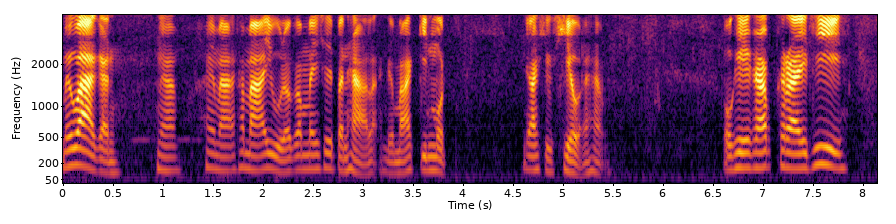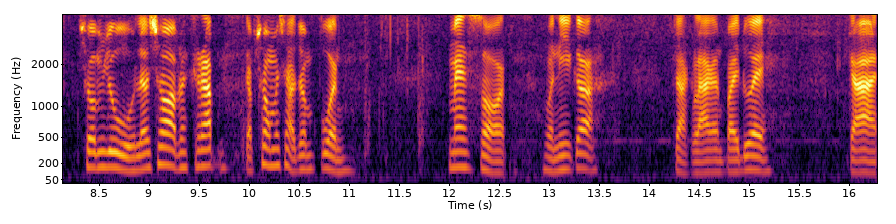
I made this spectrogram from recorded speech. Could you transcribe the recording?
ไม่ว่ากันนะครับ ให้ม้าถ้าม้าอยู่แล้วก็ไม่ใช่ปัญหาละเดี๋ยวม้ากินหมดหญ้าเขียวๆนะครับ โอเคครับ ใครที่ชมอยู่แล้วชอบนะครับ กับช่องมะฉาจอมป่วน แม่สอด วันนี้ก็จากลากันไปด้วย การ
